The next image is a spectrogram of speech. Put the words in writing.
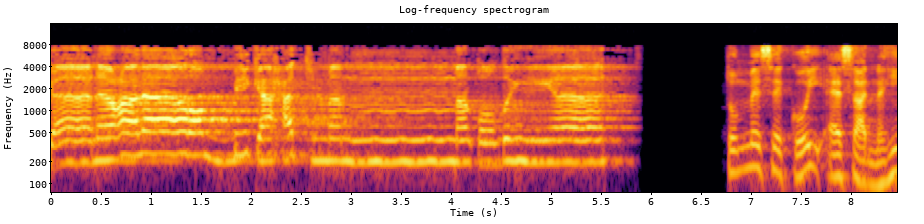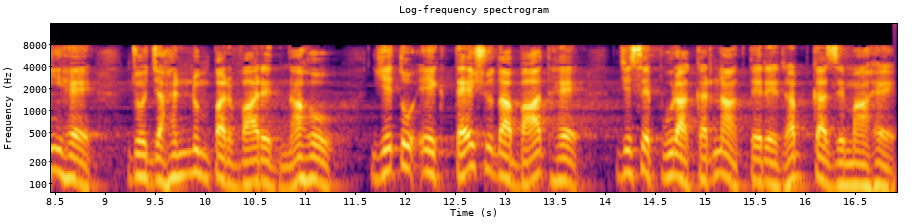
كَانَ عَلَى رَبِّكَ حَتْمًا مَّقْضِيًّا. تم میں سے کوئی ایسا نہیں ہے جو جہنم پر وارد نہ ہو۔ یہ تو ایک طے شدہ بات ہے جسے پورا کرنا تیرے رب کا ذمہ ہے۔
